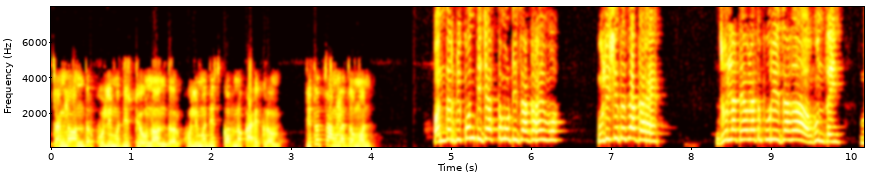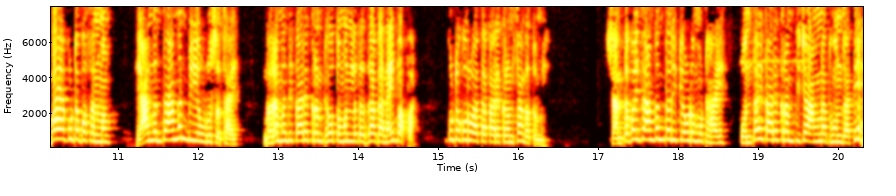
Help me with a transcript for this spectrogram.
चांगलं अंदर खोलीमध्येच ठेवणं अंदर. खोलीमध्येच करणं कार्यक्रम. तिथं चांगला जमन. अंदर बी कोणती जास्त मोठी जागा आहे व? उलीशी तर जागा आहे. झुला ठेवला तर पुरी जागा होऊन जाईल बाया कुठं बसन मग? हे अंगण तर अंगण बी एवढंच आहे. घरामध्ये कार्यक्रम ठेवतो म्हणलं तर जागा नाही बापा. कुठं करू आता कार्यक्रम? सांगा तुम्ही. शांताबाईचं अंगण तरी केवढं मोठं आहे. कोणताही कार्यक्रम तिच्या अंगणात होऊन जाते.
